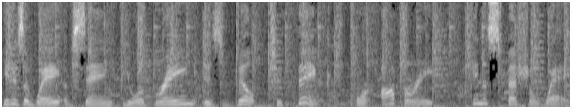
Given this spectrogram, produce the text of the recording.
it is a way of saying your brain is built to think or operate in a special way.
